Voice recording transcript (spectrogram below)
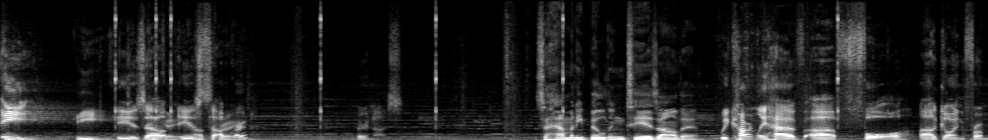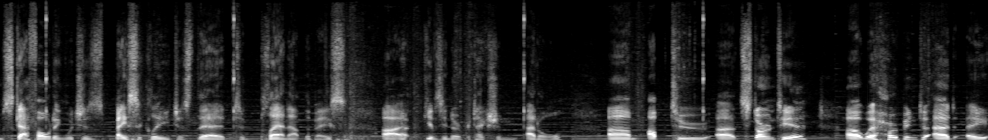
E. E. E is our Okay, E is to upgrade. Very nice. So how many building tiers are there? We currently have uh, four uh, going from scaffolding, which is basically just there to plan out the base, uh, gives you no protection at all, um, up to uh, stone tier. Uh, we're hoping to add a,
